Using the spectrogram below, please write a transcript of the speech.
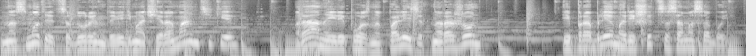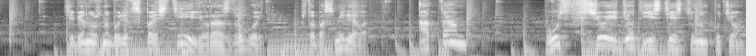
Насмотрится дурында ведьмачьей романтики, рано или поздно полезет на рожон, и проблема решится сама собой. Тебе нужно будет спасти ее раз-другой, чтобы осмелела, а там Пусть все идет естественным путем.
